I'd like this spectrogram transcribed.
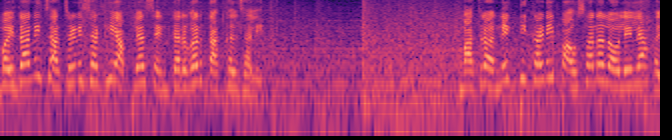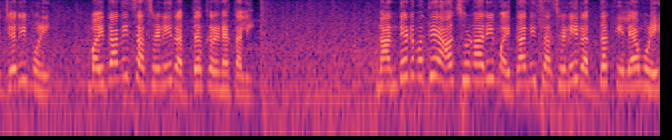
मैदानी चाचणीसाठी आपल्या सेंटरवर दाखल झाले. मात्र अनेक ठिकाणी पावसानं लावलेल्या हजेरीमुळे मैदानी चाचणी रद्द करण्यात आली. नांदेडमध्ये आज होणारी मैदानी चाचणी रद्द केल्यामुळे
